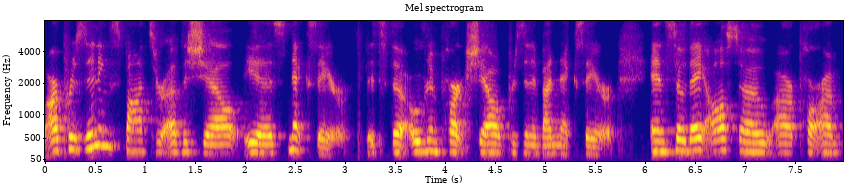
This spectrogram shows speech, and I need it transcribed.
our presenting sponsor of the Shell is Nexair. It's the Overton Park Shell presented by Nexair, and so they also are part. Um,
